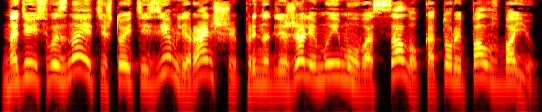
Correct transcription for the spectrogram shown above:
Надеюсь, вы знаете, что эти земли раньше принадлежали моему вассалу, который пал в бою.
